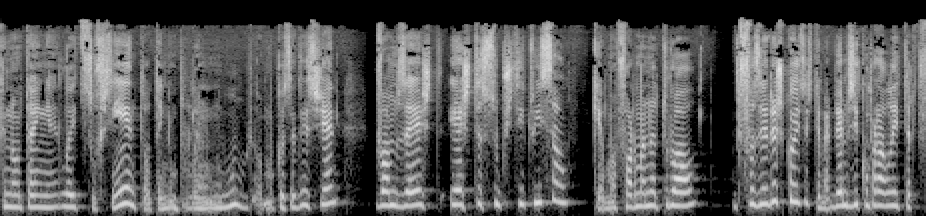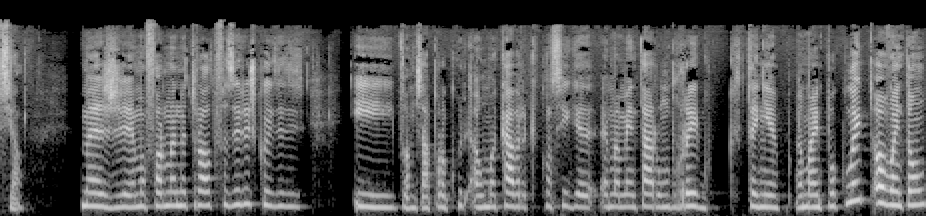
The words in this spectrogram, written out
que não tenha leite suficiente ou tenha um problema no útero, ou uma coisa desse género, vamos a este, esta substituição, que é uma forma natural de fazer as coisas. Também podemos ir comprar leite artificial mas é uma forma natural de fazer as coisas. E vamos à procura a uma cabra que consiga amamentar um borrego que tenha a mãe pouco leite, ou então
